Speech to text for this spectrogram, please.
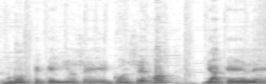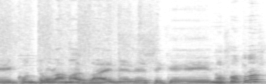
unos pequeños consejos ya que él eh, controla más la MLS que nosotros.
